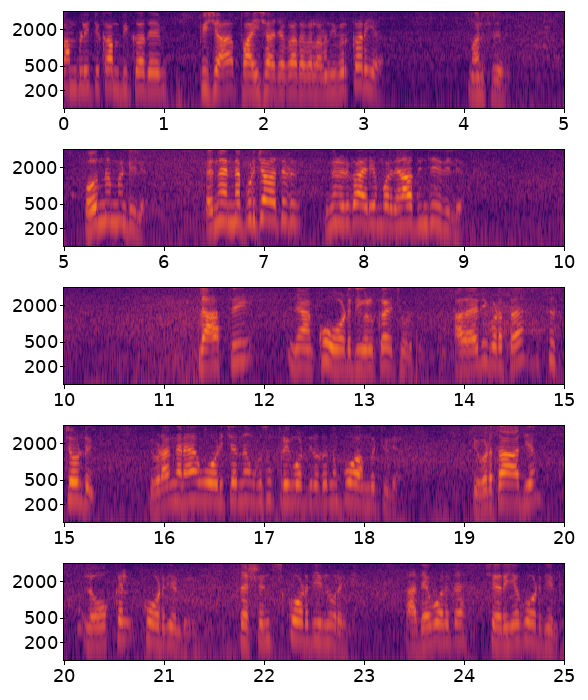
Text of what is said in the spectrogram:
കംപ്ലീറ്റ് കമ്പിക്കഥയും പിശാ പൈശാച കഥകളാണെന്ന് ഇവർക്കറിയാം. മനസ്സിലായി? ഒന്നും വേണ്ടിയില്ല എന്നാൽ എന്നെ പിടിച്ച് അകത്തിട്. ഇങ്ങനൊരു കാര്യം പറഞ്ഞു ഞാൻ ചെയ്തില്ല. ലാസ്റ്റ് ഞാൻ കോടതികൾക്ക് അയച്ചു കൊടുത്തു. അതായത് ഇവിടുത്തെ സിസ്റ്റം ഉണ്ട്. ഇവിടെ അങ്ങനെ ഓടിച്ചെന്ന് നമുക്ക് സുപ്രീം കോടതിയിലോട്ടൊന്നും പോകാൻ പറ്റില്ല ഇവിടുത്തെ ആദ്യം ലോക്കൽ കോടതിയുണ്ട് സെഷൻസ് കോടതി എന്ന് പറയും. അതേപോലത്തെ ചെറിയ കോടതിയുണ്ട്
